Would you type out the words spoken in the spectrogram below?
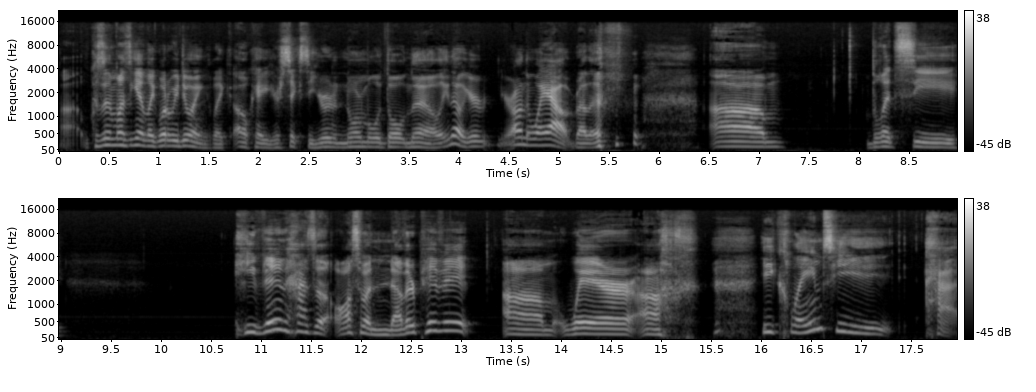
Because uh, then once again, like, what are we doing? Like, okay, you're 60, you're a normal adult now. Like, no, you're you're on the way out, brother. um, but let's see. He then has a, also another pivot um, where uh, he claims he ha-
